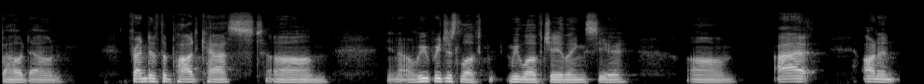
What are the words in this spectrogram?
bow down. Friend of the podcast. Um, you know, we, we just love we love Jay Lings here. Um, I on a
